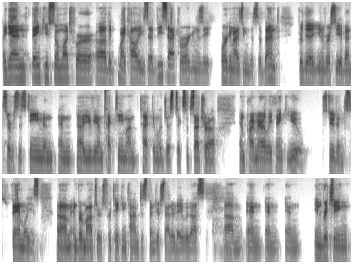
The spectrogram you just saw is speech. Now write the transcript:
Again, thank you so much for uh, the, my colleagues at VSAC for organizing this event, for the University Event Services team and, and UVM uh, tech team on tech and logistics, et cetera and primarily thank you, students, families, um, and Vermonters for taking time to spend your Saturday with us um, and, and, and enriching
